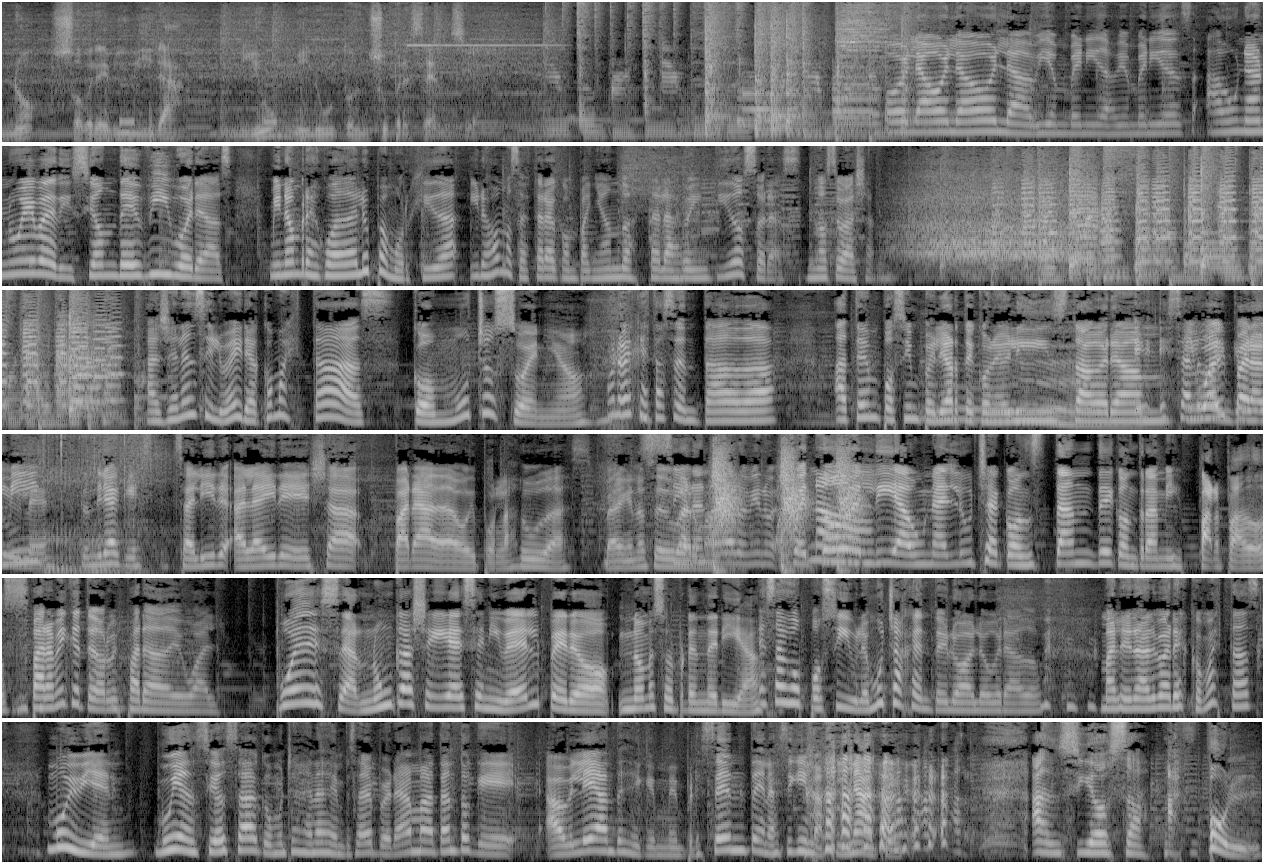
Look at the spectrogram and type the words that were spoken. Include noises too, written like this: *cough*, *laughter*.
no sobrevivirá ni un minuto en su presencia. Hola, hola, hola, bienvenidas, bienvenidas a una nueva edición de Víboras. Mi nombre es Guadalupe Murgida y los vamos a estar acompañando hasta las 22 horas. No se vayan. Ayelen Silveira, ¿cómo estás? Con mucho sueño. Una vez que estás sentada a tiempo sin pelearte con el Instagram. Es, es algo Igual para mí increíble. tendría que salir al aire ella parada hoy por las dudas, para que no se Sí, para duerma. no dormirme. Fue No. todo el día una lucha constante contra mis párpados. Para mí que te dormís parada igual. Puede ser, nunca llegué a ese nivel, pero no me sorprendería. Es algo posible, mucha gente lo ha logrado. *laughs* Malena Álvarez, ¿cómo estás? Muy bien, muy ansiosa, con muchas ganas de empezar el programa, tanto que hablé antes de que me presenten, así que imagínate. *laughs* Ansiosa. a full.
